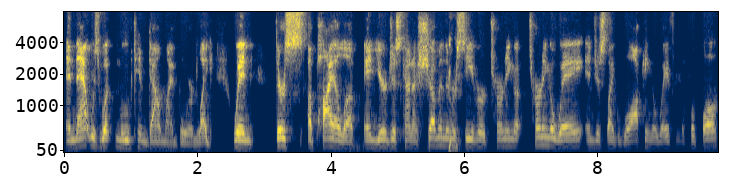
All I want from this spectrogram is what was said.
And that was what moved him down my board. Like when there's a pile up and you're just kind of shoving the receiver, turning turning away and just like walking away from the football,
